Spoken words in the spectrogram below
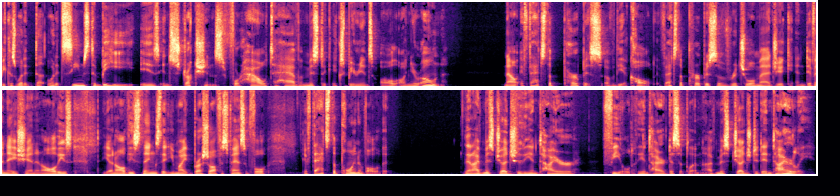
because what it do, what it seems to be is instructions for how to have a mystic experience all on your own. Now, if that's the purpose of the occult, if that's the purpose of ritual magic and divination and all these and all these things that you might brush off as fanciful, if that's the point of all of it, then I've misjudged the entire field, the entire discipline. I've misjudged it entirely.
